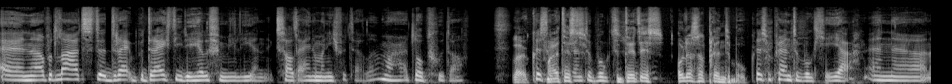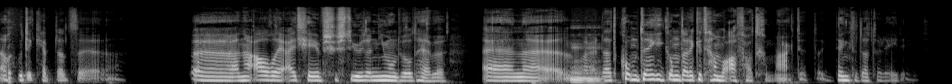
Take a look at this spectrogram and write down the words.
En eh, op het laatste dreigt- bedreigt hij de hele familie. En ik zal het einde maar niet vertellen, maar het loopt goed af. Leuk. Het is maar het is, dit is, oh, dat is dat prentenboek. Het is een prentenboekje, ja. En eh, nou goed, ik heb dat eh, naar allerlei uitgevers gestuurd en niemand wil het hebben. En maar dat komt denk ik omdat ik het helemaal af had gemaakt. Ik denk dat dat de reden is.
